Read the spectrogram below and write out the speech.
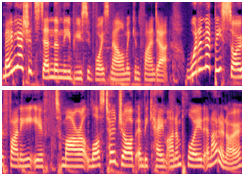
Maybe I should send them the abusive voicemail and we can find out. Wouldn't it be so funny if Tamara lost her job and became unemployed and I don't know,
